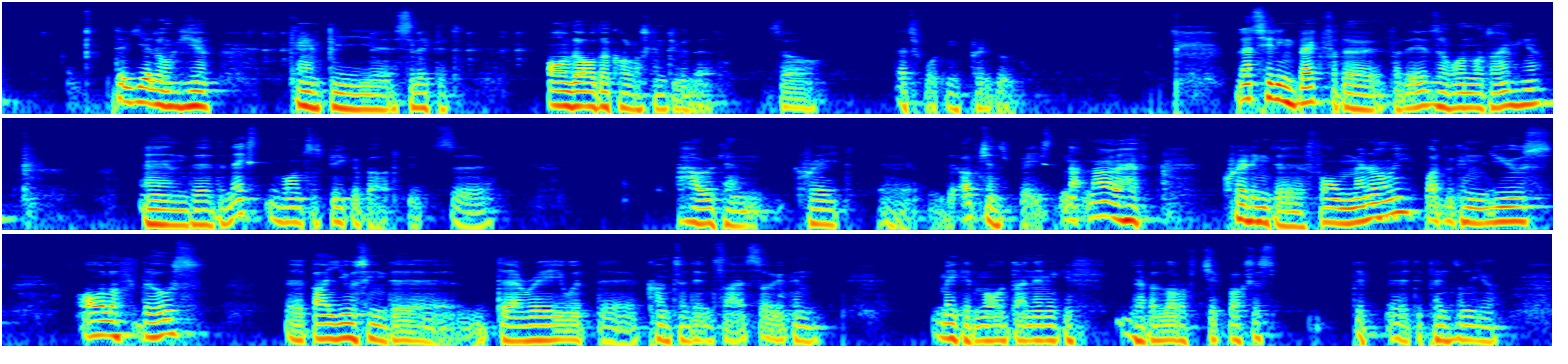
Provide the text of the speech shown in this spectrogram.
the yellow here can't be uh, selected. All the other colors can do that. So that's working pretty good. Let's hitting back for the for the editor one more time here. And uh, the next we want to speak about is uh, how we can create uh, the options based. Now, now I have creating the form manually but we can use all of those uh, by using the, the array with the content inside so you can make it more dynamic if you have a lot of checkboxes de uh, depends on your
